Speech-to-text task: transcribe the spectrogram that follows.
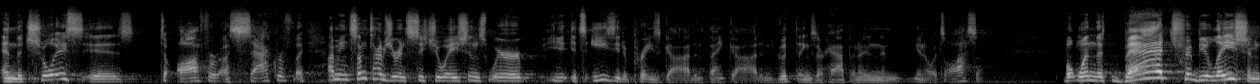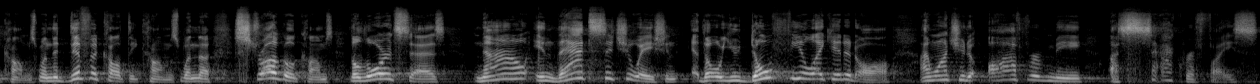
And the choice is to offer a sacrifice. I mean, sometimes you're in situations where it's easy to praise God and thank God, and good things are happening, and you know, it's awesome. But when the bad tribulation comes, when the difficulty comes, when the struggle comes, the Lord says, now in that situation, though you don't feel like it at all, I want you to offer me a sacrifice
